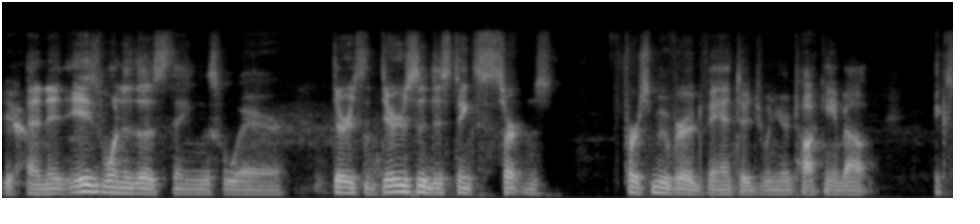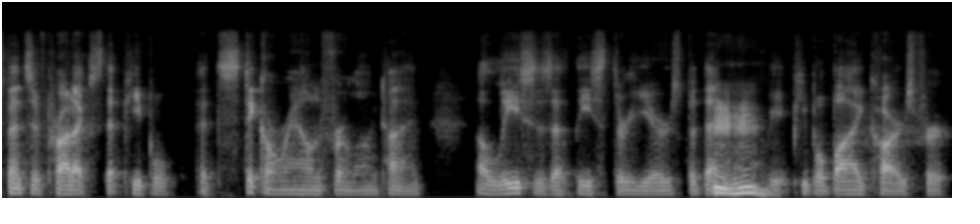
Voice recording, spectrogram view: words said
Yeah. and it is one of those things where there's there's a distinct certain first mover advantage when you're talking about expensive products that people that stick around for a long time a lease is at least three years but then Mhm. people buy cars for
